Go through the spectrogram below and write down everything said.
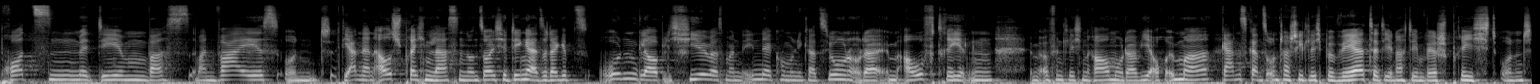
protzen mit dem, was man weiß und die anderen aussprechen lassen und solche Dinge. Also da gibt es unglaublich viel, was man in der Kommunikation oder im Auftreten im öffentlichen Raum oder wie auch immer ganz, ganz unterschiedlich bewertet, je nachdem, wer spricht. Und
